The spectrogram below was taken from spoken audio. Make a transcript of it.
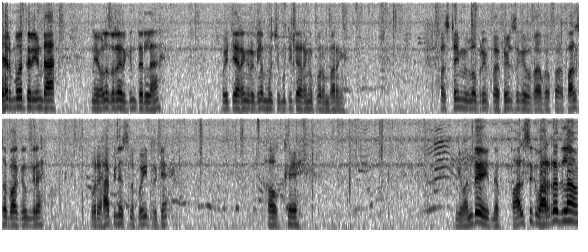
ஏறும்போது தெரியும்டா. இன்னும் எவ்வளோ தூரம் இருக்குன்னு தெரில போயிட்டு இறங்குறக்குள்ள மூச்சு முட்டிட்டு இறங்க போகிறோம் பாருங்கள் ஃபஸ்ட் டைம் இவ்வளோ பெரிய இப்போ ஃபீல்ஸுக்கு ஃபால்ஸை பார்க்குங்கிற ஒரு ஹாப்பினஸில் போயிட்டுருக்கேன். ஓகே இங்கே வந்து இந்த ஃபால்ஸுக்கு வர்றதுலாம்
